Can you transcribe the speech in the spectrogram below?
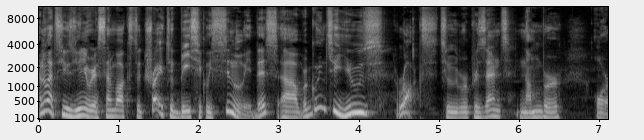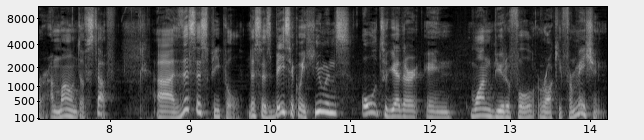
And let's use Universe Sandbox to try to basically simulate this. Uh, we're going to use rocks to represent number or amount of stuff. Uh, this is people. This is basically humans all together in one beautiful rocky formation.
